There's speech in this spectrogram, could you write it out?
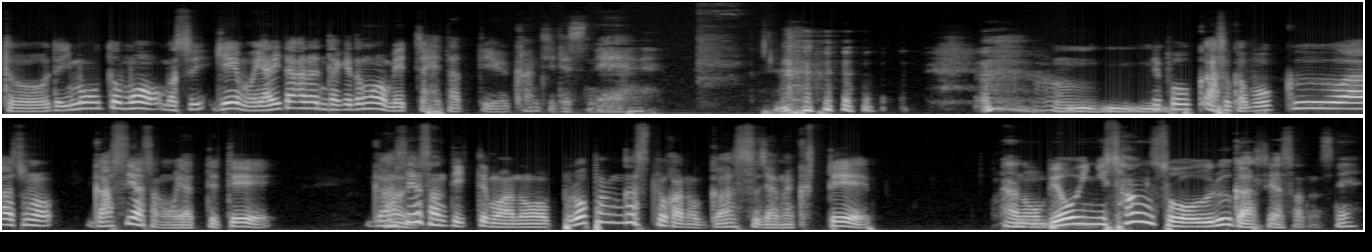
と、で、妹も、まあ、ゲームをやりたがるんだけども、めっちゃ下手っていう感じですね。うん。で、僕、あ、そうか、僕は、その、ガス屋さん。をやってて、ガス屋さん。って言っても、あの、プロパンガスとかのガスじゃなくて、あの、うん。病院に酸素を売るガス屋さん。ですね。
